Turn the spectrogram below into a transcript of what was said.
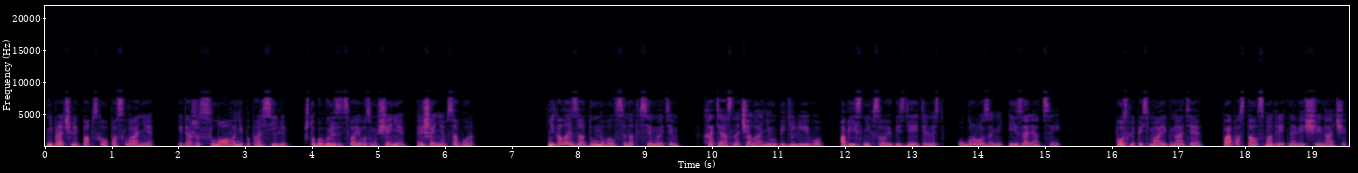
не прочли папского послания и даже слова не попросили, чтобы выразить свое возмущение решением собора. Николай задумывался над всем этим хотя сначала они убедили его, объяснив свою бездеятельность угрозами и изоляцией. После письма Игнатия папа стал смотреть на вещи иначе.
